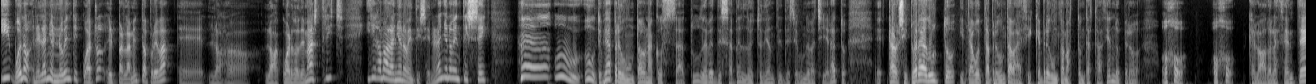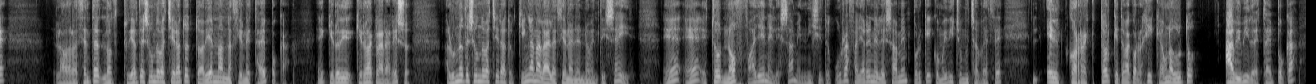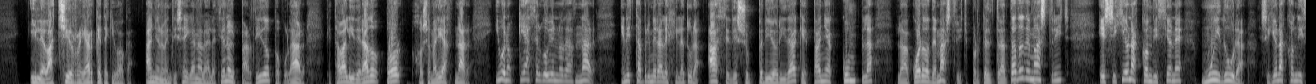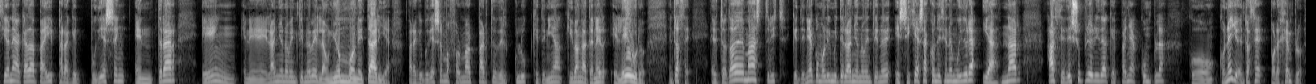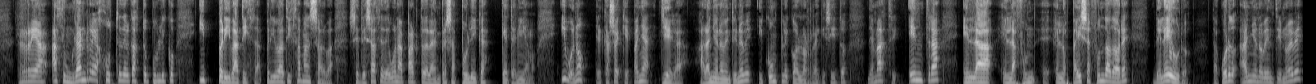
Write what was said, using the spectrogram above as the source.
Y bueno, en el año 94 el Parlamento aprueba eh, los, los acuerdos de Maastricht y llegamos al año 96. En el año 96 Ah, uh, uh, te voy a preguntar una cosa. Tú debes de saber los estudiantes de segundo de bachillerato. Eh, claro, si tú eres adulto y te hago esta pregunta, vas a decir, ¿qué pregunta más tonta estás haciendo? Pero, ojo, ojo, que los adolescentes, los adolescentes, los estudiantes de segundo bachillerato todavía no han nacido en esta época. Eh, quiero, quiero aclarar eso. Alumnos de segundo bachillerato, ¿quién gana las elecciones en el 96? ¿Eh? ¿Eh? Esto no falla en el examen, ni si te ocurra fallar en el examen, porque, como he dicho muchas veces, el corrector que te va a corregir, que es un adulto, ha vivido esta época y le va a chirrear que te equivocas. Año 96 gana la elección el Partido Popular, que estaba liderado por José María Aznar. Y bueno, ¿qué hace el gobierno de Aznar en esta primera legislatura? Hace de su prioridad que España cumpla los acuerdos de Maastricht, porque el Tratado de Maastricht exigía unas condiciones muy duras, exigía unas condiciones a cada país para que pudiesen entrar en, el año 99 en la Unión Monetaria, para que pudiésemos formar parte del club que, tenía, que iban a tener el euro. Entonces, el Tratado de Maastricht, que tenía como límite el año 99, exigía esas condiciones muy duras y Aznar hace de su prioridad que España cumpla con, ello. Entonces, por ejemplo, hace un gran reajuste del gasto público y privatiza, privatiza mansalva, se deshace de buena parte de las empresas públicas que teníamos. Y bueno, el caso es que España llega al año 99 y cumple con los requisitos de Maastricht. Entra en, la, en, en los países fundadores del euro. ¿De acuerdo? Año 99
